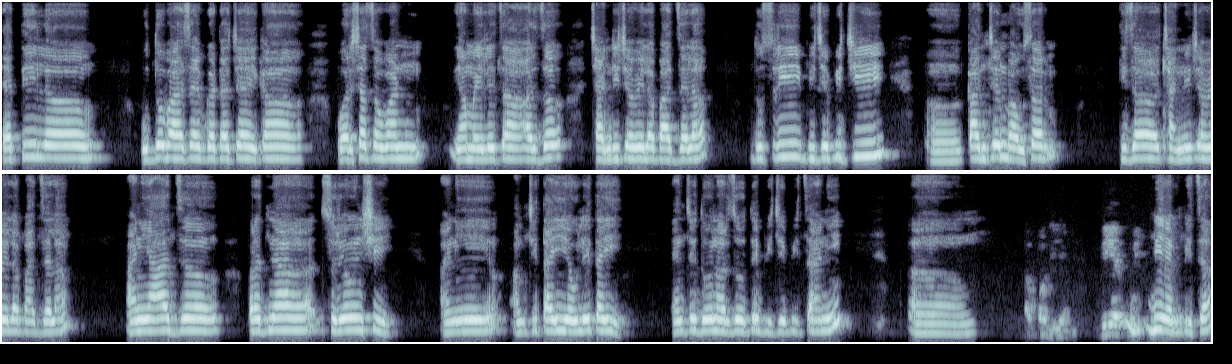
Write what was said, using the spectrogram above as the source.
त्यातील उद्धव बाळासाहेब गटाच्या एका वर्षा चव्हाण या महिलेचा अर्ज छानजीच्या वेळेला बाद झाला. दुसरी बी जे पीची कांचन भावसार तिचा छाननीच्या वेळेला बाद झाला. आणि आज प्रज्ञा सूर्यवंशी आणि आमची ताई येवले ताई यांचे दोन अर्ज होते बी जे पीचा आणि बी एम पीचा.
